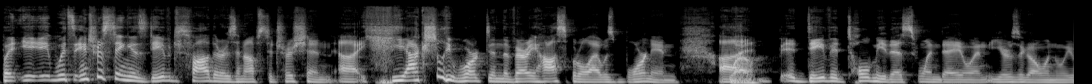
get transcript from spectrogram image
but it, what's interesting is David's father is an obstetrician. Uh, he actually worked in the very hospital I was born in. Uh, wow. it, David told me this one day when years ago when we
